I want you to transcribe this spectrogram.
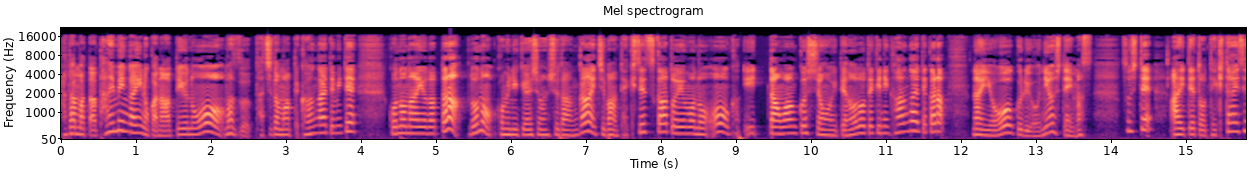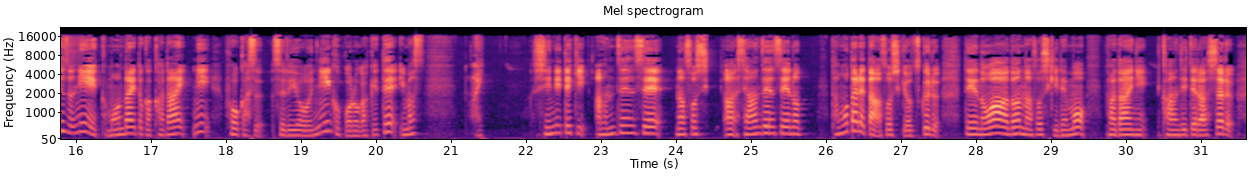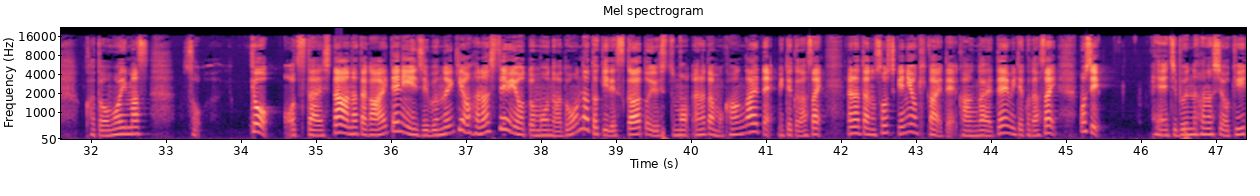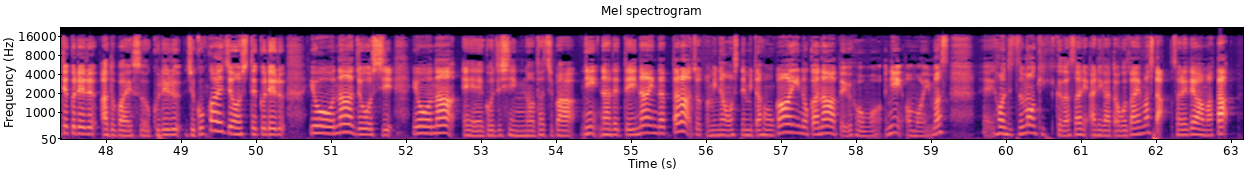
はたまた対面がいいのかなっていうのを、まず立ち止まって考えてみて、この内容だったら、どのコミュニケーション手段が一番適切かというものを、一旦ワンクッション置いて能動的に考えてから内容を送るようにはしています。そして、相手と敵対せずに、問題とか課題にフォーカスするように心がけています。心理的安全性な組織、あ、安全性の保たれた組織を作るっていうのは、どんな組織でも課題に感じてらっしゃるかと思います。そう。今日お伝えしたあなたが相手に自分の意見を話してみようと思うのはどんな時ですかという質問、あなたも考えてみてください。あなたの組織に置き換えて考えてみてください。もしえー、自分の話を聞いてくれる、アドバイスをくれる、自己開示をしてくれるような上司、ような、えー、ご自身の立場に慣れていないんだったら、ちょっと見直してみた方がいいのかなという方に思います。えー、本日もお聴きくださりありがとうございました。それではまた。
